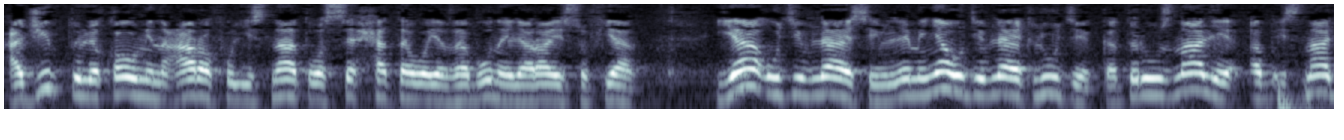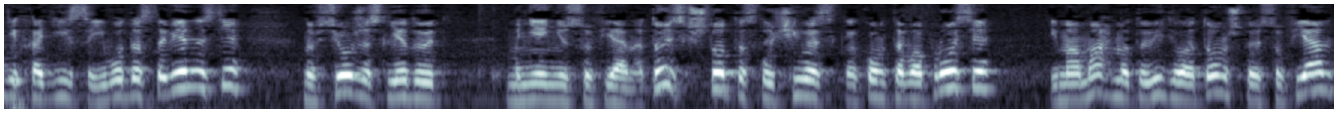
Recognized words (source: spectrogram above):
Аджибту ли каумин арафу лиснат ва сиххата ва ядхабуна иля раи Суфьян. Я удивляюсь, или меня удивляют люди, которые узнали об иснаде хадиса, его достоверности, но все же следует мнению Суфьяна. То есть что-то случилось в каком-то вопросе, имам Ахмад увидел о том, что Суфьян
